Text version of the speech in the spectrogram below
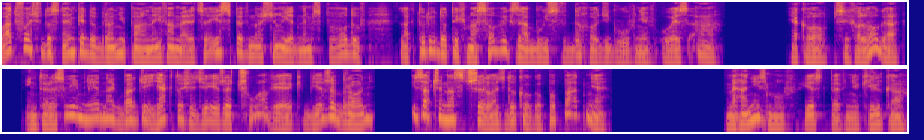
Łatwość w dostępie do broni palnej w Ameryce jest z pewnością jednym z powodów, dla których do tych masowych zabójstw dochodzi głównie w USA. Jako psychologa interesuje mnie jednak bardziej, jak to się dzieje, że człowiek bierze broń i zaczyna strzelać do kogo popadnie. Mechanizmów jest pewnie kilka.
